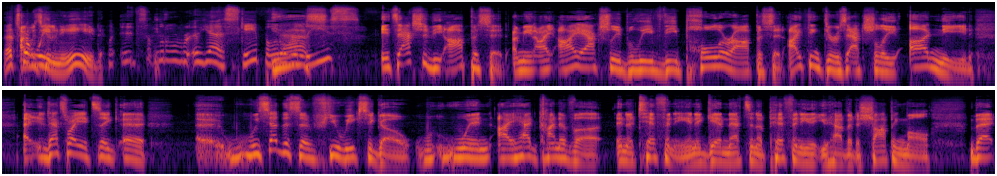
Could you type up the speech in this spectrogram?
That's what we gonna- need. It's a little, yeah, escape, a little Yes. release. It's actually the opposite. I mean, I, I actually believe the polar opposite. I think there is actually a need. Uh, that's why it's like uh, uh, we said this a few weeks ago when I had kind of a an epiphany, and again, that's an epiphany that you have at a shopping mall. That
